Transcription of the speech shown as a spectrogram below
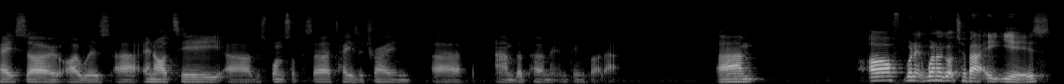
Okay, so I was uh, NRT, uh, response officer, taser train, uh, amber permit and things like that. Um, after, when, it, when I got to about eight years,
